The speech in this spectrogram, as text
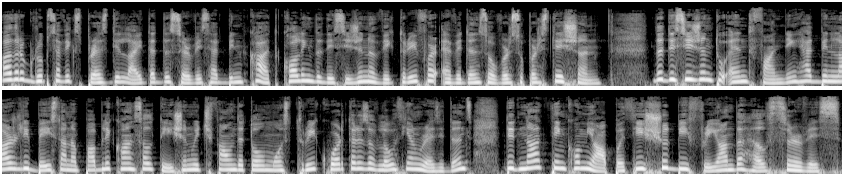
Other groups have expressed delight that the service had been cut, calling the decision a victory for evidence over superstition. The decision to end funding had been largely based on a public consultation which found that almost three quarters of Lothian residents did not think homeopathy should be free on the health service.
